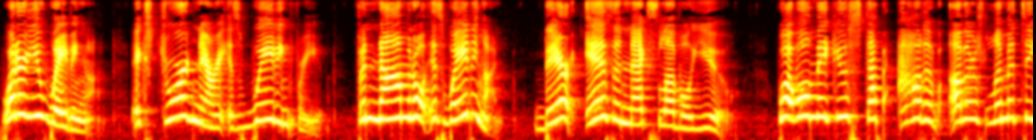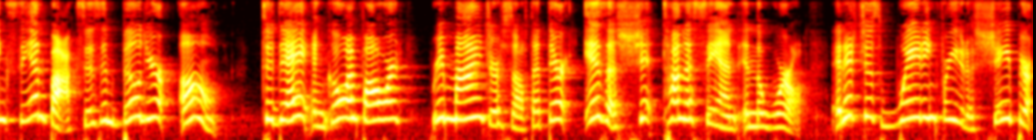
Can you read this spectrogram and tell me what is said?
What are you waiting on? Extraordinary is waiting for you. Phenomenal is waiting on you. There is a next level you. What will make you step out of others' limiting sandboxes and build your own? Today and going forward, remind yourself that there is a shit ton of sand in the world, and it's just waiting for you to shape your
